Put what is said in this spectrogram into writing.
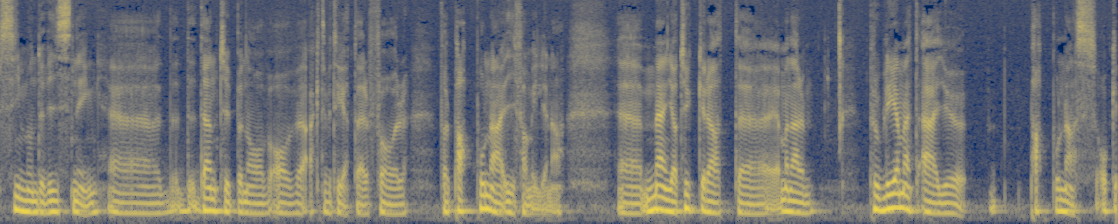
simundervisning, eh, den typen av, av aktiviteter för, för papporna i familjerna. Eh, men jag tycker att, eh, jag menar, problemet är ju pappornas och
